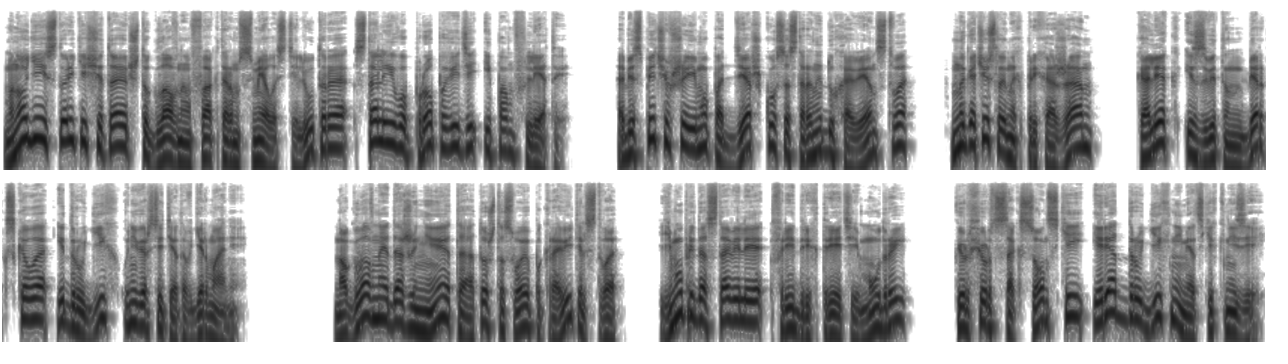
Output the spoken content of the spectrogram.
Многие историки считают, что главным фактором смелости Лютера стали его проповеди и памфлеты, обеспечившие ему поддержку со стороны духовенства, многочисленных прихожан, коллег из Виттенбергского и других университетов Германии. Но главное даже не это, а то, что свое покровительство ему предоставили Фридрих III Мудрый, Кюрфюрст Саксонский и ряд других немецких князей.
